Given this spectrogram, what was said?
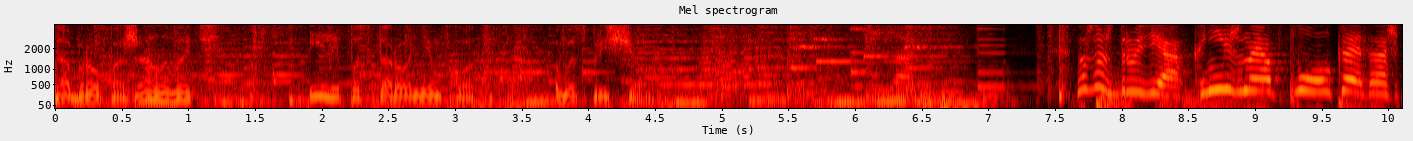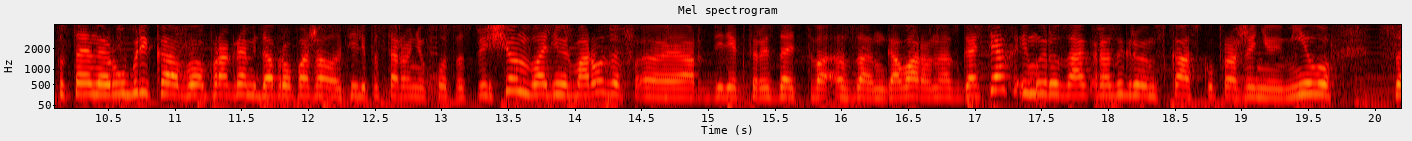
Добро пожаловать или посторонним вход воспрещен. Да. Ну что ж, друзья, книжная полка – это наша постоянная рубрика в программе «Добро пожаловать» или «Посторонний вход воспрещен». Владимир Морозов, э, арт-директор издательства «Занговар» у нас в гостях, и мы раза- разыгрываем сказку про Женю и Милу с э,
